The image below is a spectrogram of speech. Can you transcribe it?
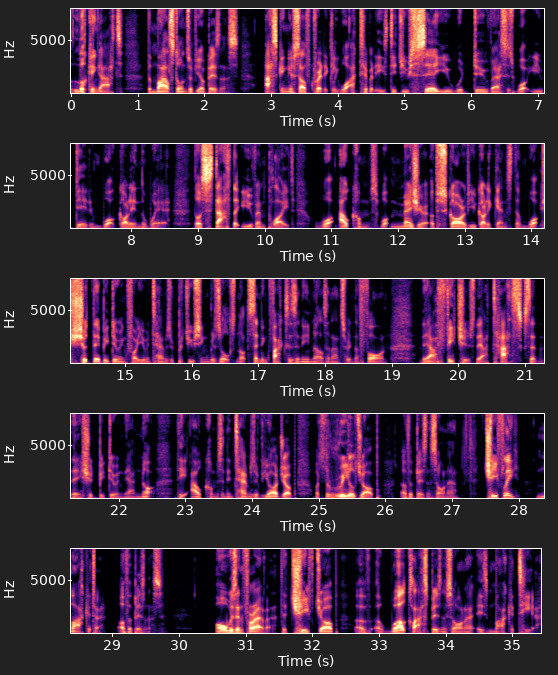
looking at the milestones of your business, asking yourself critically what activities did you say you would do versus what you did and what got in the way? Those staff that you've employed what outcomes what measure of score have you got against them? What should they be doing for you in terms of producing results? Not sending faxes and emails and answering the phone. They are features they are tasks that they should be doing. They are not the outcomes. And in terms of your job what's the real job of a business owner? Chiefly marketer of a business always and forever, the chief job of a world class business owner is marketeer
